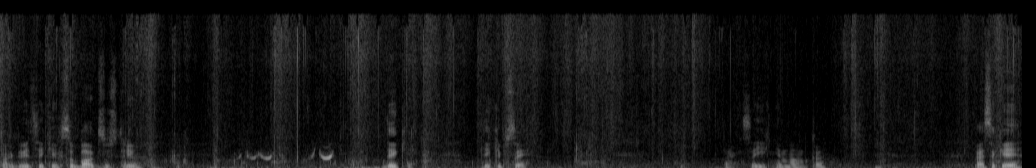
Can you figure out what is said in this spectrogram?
Так, дивіться, яких собак зустрів. Дикі. Дикі пси. Так, це їхня мамка. Песики.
